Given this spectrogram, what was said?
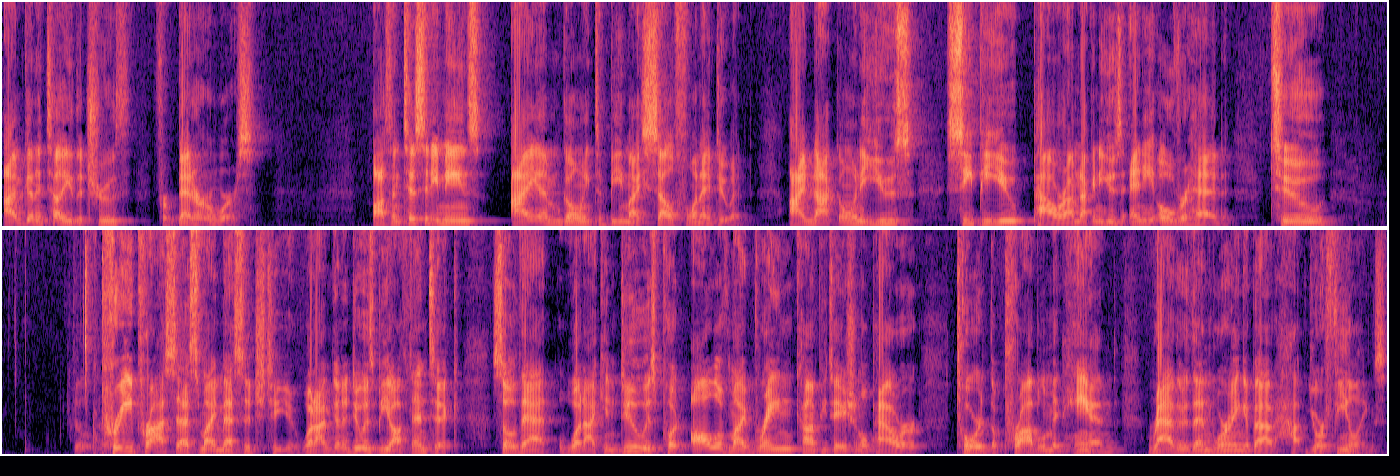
I'm going to tell you the truth for better or worse. Authenticity means I am going to be myself when I do it. I'm not going to use CPU power. I'm not going to use any overhead to pre-process my message to you. What I'm going to do is be authentic so that what I can do is put all of my brain computational power toward the problem at hand rather than worrying about how, your feelings,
